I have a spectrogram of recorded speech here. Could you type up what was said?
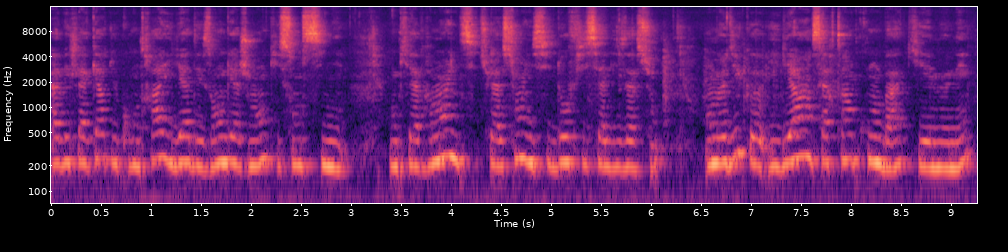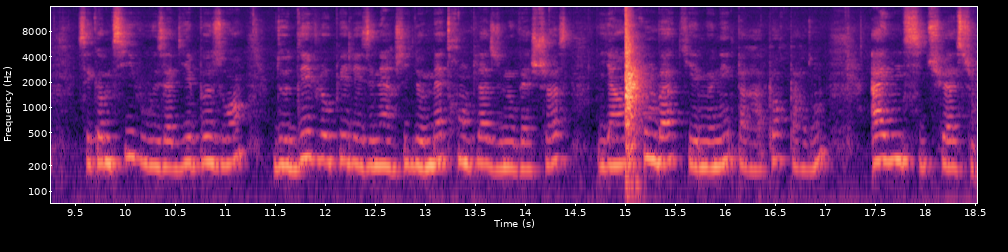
avec la carte du contrat, il y a des engagements qui sont signés. Donc il y a vraiment une situation ici d'officialisation. On me dit qu'il y a un certain combat qui est mené. C'est comme si vous aviez besoin de développer les énergies, de mettre en place de nouvelles choses. Il y a un combat qui est mené par rapport pardon, à une situation.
